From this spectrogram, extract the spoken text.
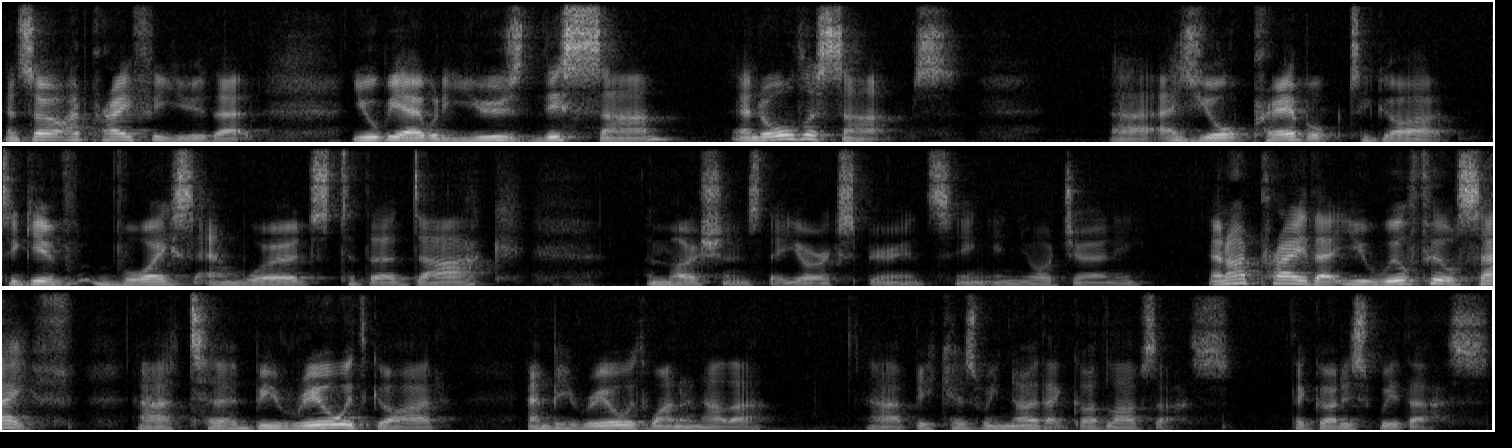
And so I pray for you that you'll be able to use this psalm and all the Psalms uh, as your prayer book to God, to give voice and words to the dark emotions that you're experiencing in your journey. And I pray that you will feel safe uh, to be real with God and be real with one another uh, because we know that God loves us, that God is with us,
